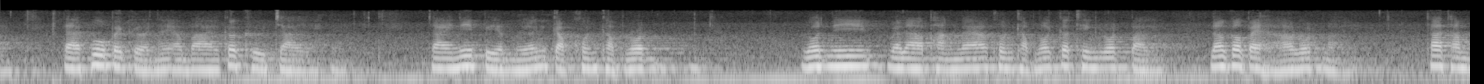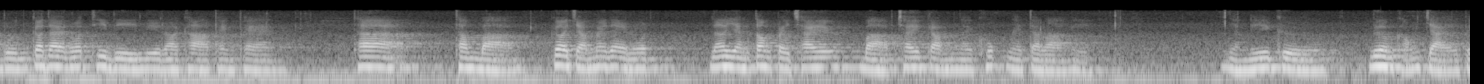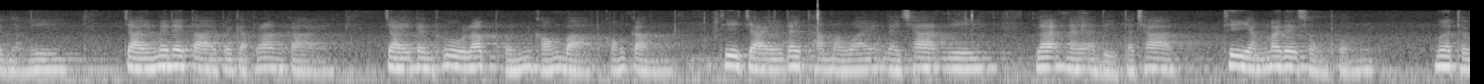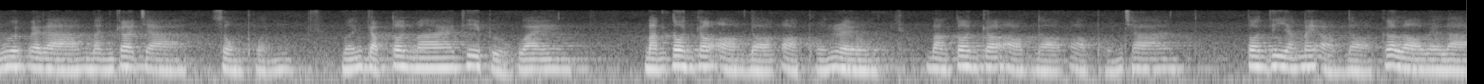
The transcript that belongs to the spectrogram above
แต่ผู้ไปเกิดในอบายก็คือใจ ใจนี้เปรียบเหมือนกับคนขับรถ รถนี้เวลาพังแล้วคนขับรถก็ทิ้งรถไป แล้วก็ไปหารถใหม่ ถ้าทำบุญก็ได้รถที่ดีมีราคาแพงๆ ถ้าทำบาปก็จะไม่ได้รถ แล้วยังต้องไปใช้บาปใช้กรรมในคุกในตารางอีก อย่างนี้คือเรื่องของใจเป็นอย่างนี้ ใจไม่ได้ตายไปกับร่างกาย ใจเป็นผู้รับผลของบาปของกรรม ที่ใจได้ทำเอาไว้ในชาตินี้ และในอดีตชาติที่ยังไม่ได้ส่งผล เมื่อถึงเวลามันก็จะส่งผล เหมือนกับต้นไม้ที่ปลูกไว้ บางต้นก็ออกดอกออกผลเร็ว บางต้นก็ออกดอกออกผลช้า ต้นที่ยังไม่ออกดอกก็รอเวลา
